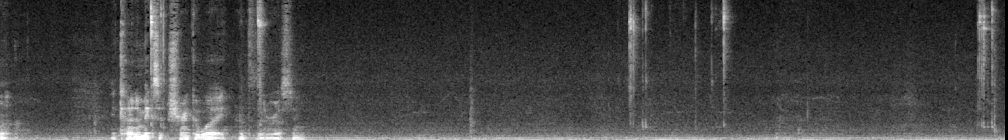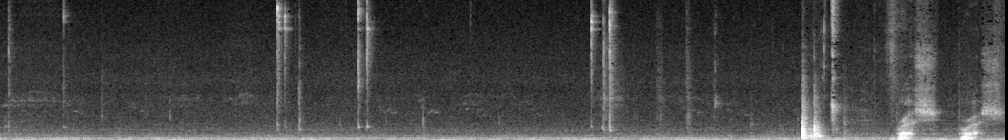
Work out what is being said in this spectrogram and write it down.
Huh. It kind of makes it shrink away. That's interesting. brush, brush.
